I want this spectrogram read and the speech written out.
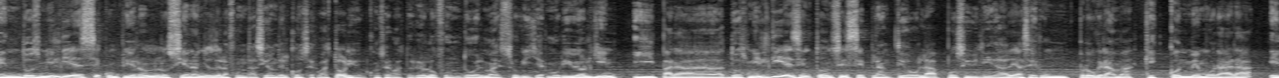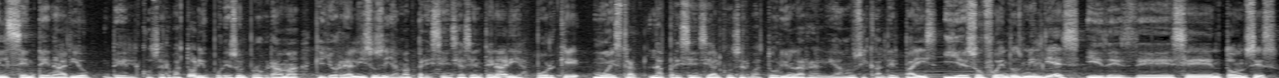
en 2010 se cumplieron los 100 años de la fundación del conservatorio. El conservatorio lo fundó el maestro Guillermo Uribe Holguín y para 2010 entonces se planteó la posibilidad de hacer un programa que conmemorara el centenario del conservatorio. Por eso el programa que yo realizo se llama Presencia Centenaria, porque muestra la presencia del conservatorio en la realidad musical del país. Y eso fue en 2010 y desde ese entonces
